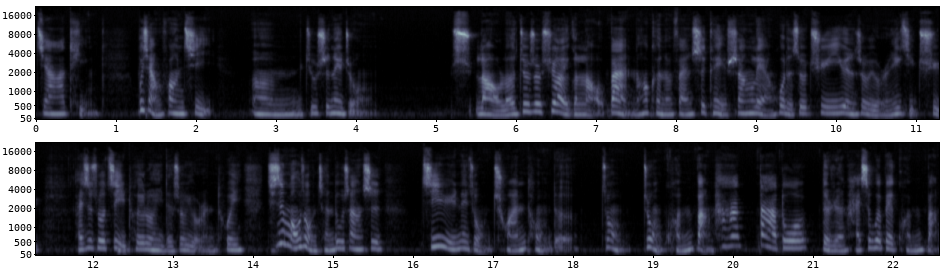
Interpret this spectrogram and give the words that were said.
家庭，不想放弃，嗯，就是那种老了就是说需要一个老伴，然后可能凡事可以商量，或者说去医院的时候有人一起去，还是说自己推轮椅的时候有人推。其实某种程度上是。基于那种传统的这种这种捆绑，他大多的人还是会被捆绑。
